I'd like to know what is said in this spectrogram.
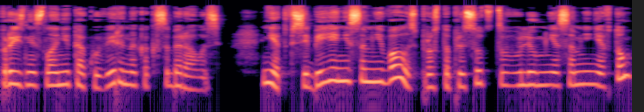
произнесла не так уверенно, как собиралась. Нет, в себе я не сомневалась, просто присутствовали у меня сомнения в том,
